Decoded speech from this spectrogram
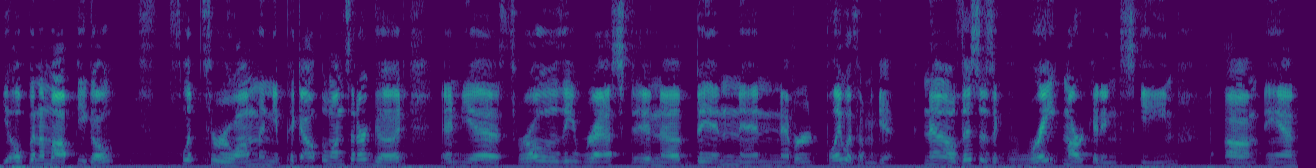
You open them up, you go flip through them, and you pick out the ones that are good, and you throw the rest in a bin and never play with them again. Now, this is a great marketing scheme, um, and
